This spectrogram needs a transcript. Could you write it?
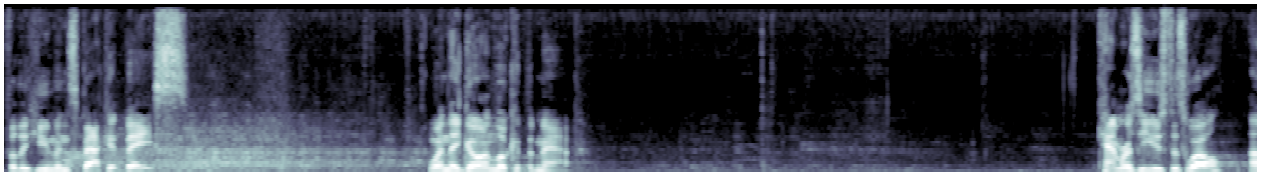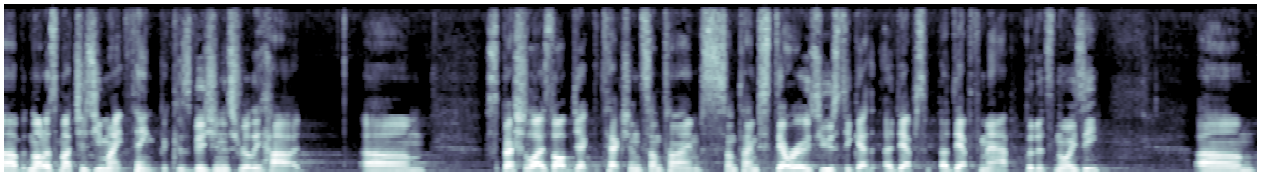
for the humans back at base when they go and look at the map. Cameras are used as well, uh, but not as much as you might think because vision is really hard. Um, specialized object detection sometimes. Sometimes stereo is used to get a depth, a depth map, but it's noisy. Um,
